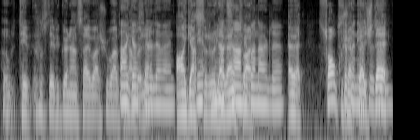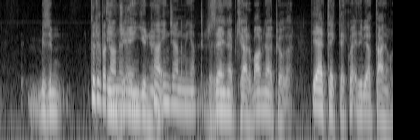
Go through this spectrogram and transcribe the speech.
Hıfzı Tevfik Gönensay var, şu var falan Agah böyle. Sırrı Levent. Agah Sırrı Nihat Levent Sami var. Banarlı. Evet. Son kuşakta Nihat işte Özen. bizim Kültür Bakanlığı'nın. İnci Engin'in, Ha İnci Hanım'ın yaptıkları. Zeynep Kerman ne yapıyorlar? Diğer tek tek ve edebiyat tarihi var.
